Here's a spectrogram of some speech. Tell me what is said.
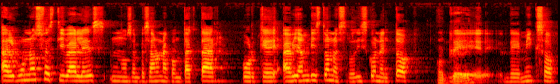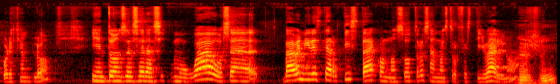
algunos festivales nos empezaron a contactar porque habían visto nuestro disco en el top Ok. de, de Mix Up, por ejemplo, y entonces era así como, wow, o sea, va a venir este artista con nosotros a nuestro festival, ¿no? Ujú.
